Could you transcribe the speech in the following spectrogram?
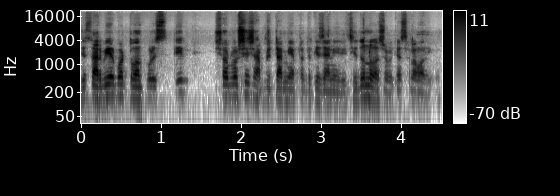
যে সার্বিয়ার বর্তমান পরিস্থিতির সর্বশেষ আপডেটটা আমি আপনাদেরকে জানিয়ে দিচ্ছি। ধন্যবাদ সবাইকে। আসসালামু আলাইকুম।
